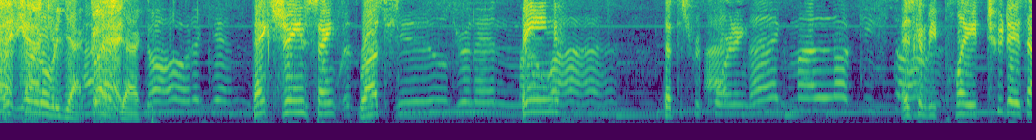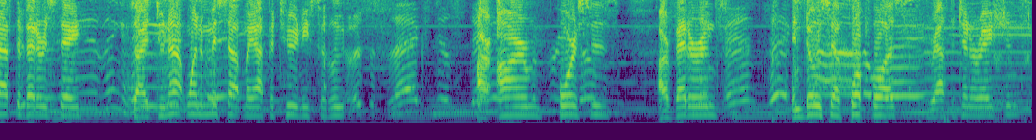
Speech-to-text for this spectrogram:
Go ahead, Let's turn it over to Yak. Go Go ahead, ahead. Yak. Thanks, James. Thank Russ. Being that this recording is going to be played two days after Veterans Day, so I do not want to miss out my opportunity to salute our armed forces, our veterans, and those who have fought for us throughout the generations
